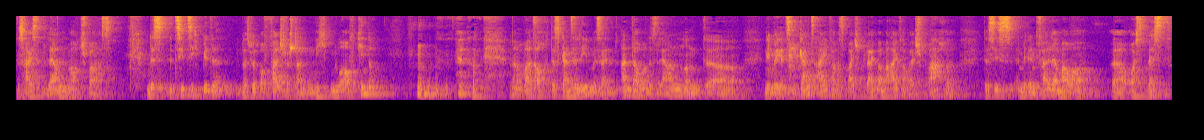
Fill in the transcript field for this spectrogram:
Das heißt, Lernen macht Spaß. Und das bezieht sich bitte, das wird oft falsch verstanden, nicht nur auf Kinder. ja, weil auch das ganze Leben ist ein andauerndes Lernen. Und äh, nehmen wir jetzt ein ganz einfaches Beispiel, bleiben wir mal einfach bei Sprache. Das ist mit dem Fall der Mauer äh, Ost-West.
